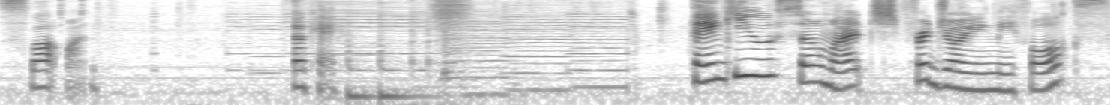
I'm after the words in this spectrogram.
Slot one. Okay. Thank you so much for joining me, folks.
